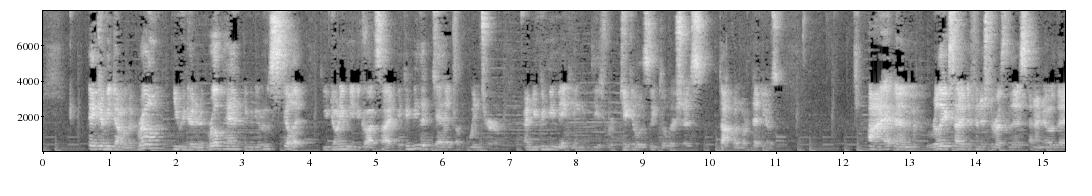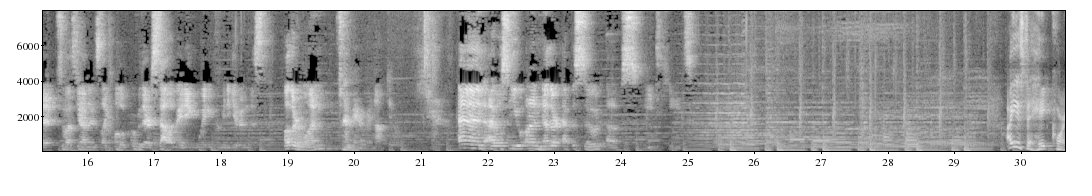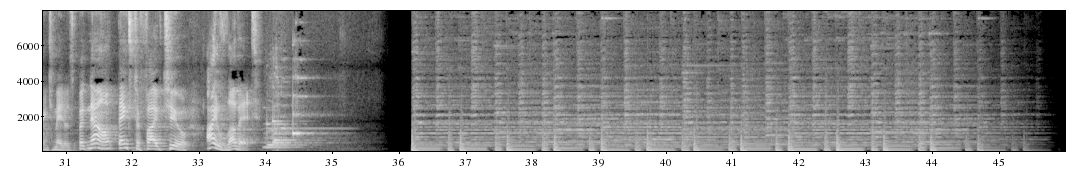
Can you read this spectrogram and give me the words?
It can be done on the grill. You can do it in a grill pan. You can do it in a skillet. You don't even need to go outside. It can be the dead of winter and you can be making these ridiculously delicious taco norteños. I am really excited to finish the rest of this, and I know that Sebastian is like over there salivating, waiting for me to give him this other one, which I may or may not do. And I will see you on another episode of Sweet Heat. I used to hate coring tomatoes, but now, thanks to Five Two, I love it.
